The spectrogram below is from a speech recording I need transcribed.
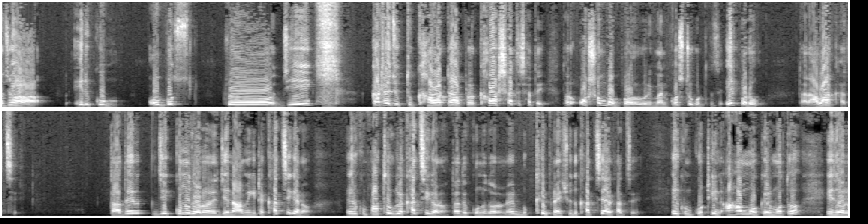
অজা, এরকম অবস্ত্র যে কাঁটাযুক্ত খাওয়াটা খাওয়ার সাথে সাথে তার অসম্ভব পরিমাণ কষ্ট করতেছে। এরপরও তারা আবার খাচ্ছে। তাদের যে কোনো ধরনের, যে না, আমি এটা খাচ্ছি কেন? এরকম পাথরগুলো খাচ্ছি কেন? তাদের কোনো ধরনের বুক্ষেপ নাই, শুধু খাচ্ছে আর খাচ্ছে। এরকম কঠিন আহাম্মকের মতো এই ধর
